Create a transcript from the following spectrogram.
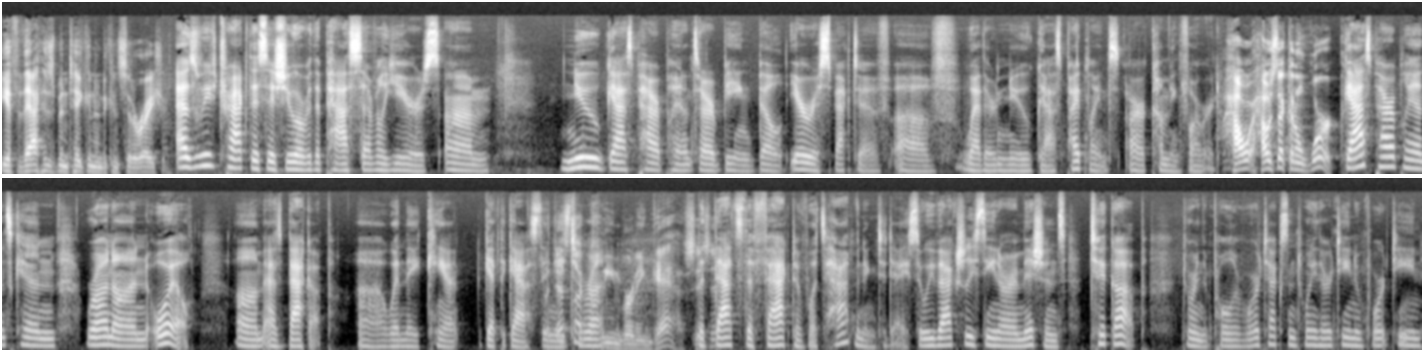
if that has been taken into consideration. As we've tracked this issue over the past several years, um, new gas power plants are being built irrespective of whether new gas pipelines are coming forward. How, how is that going to work? Gas power plants can run on oil um, as backup uh, when they can't get the gas they but need that's to not run. clean burning gas, but it? that's the fact of what's happening today. So we've actually seen our emissions tick up during the polar vortex in 2013 and 14.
